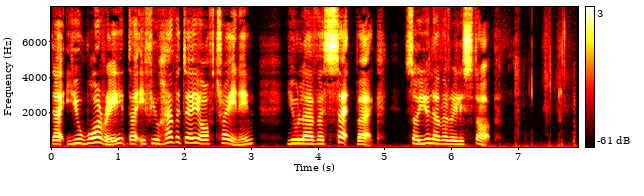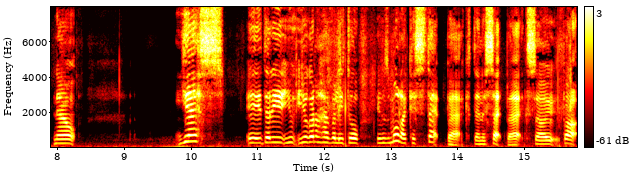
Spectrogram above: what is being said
that you worry that if you have a day off training, you'll have a setback, so you never really stop. Now, yes, it, that you, you're going to have a little. It was more like a step back than a setback. So, but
